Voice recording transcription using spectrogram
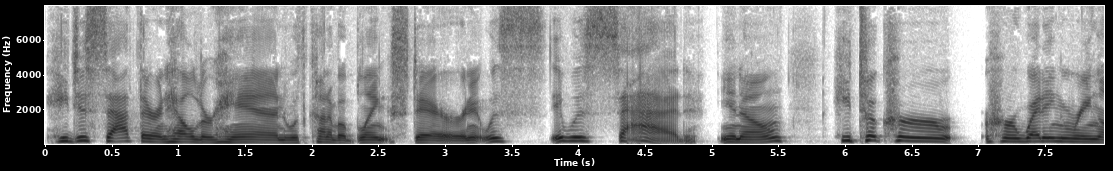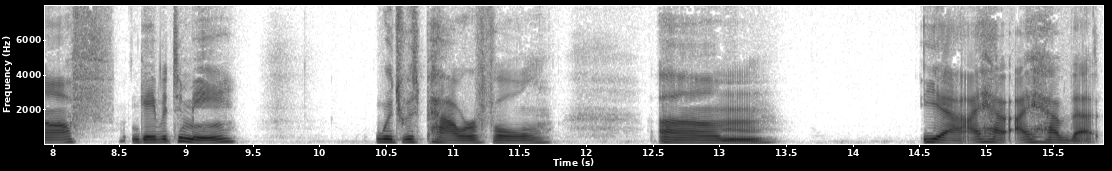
He just sat there and held her hand with kind of a blank stare and it was it was sad, you know. He took her her wedding ring off, gave it to me which was powerful. Um, yeah, I have I have that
